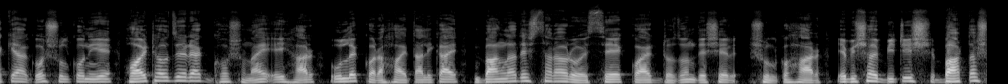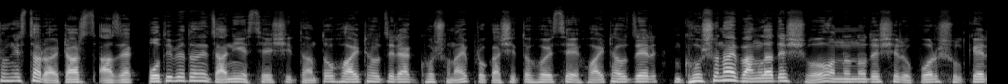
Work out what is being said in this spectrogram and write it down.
একে আগস্ট শুল্ক নিয়ে হোয়াইট হাউসের এক ঘোষণায় এই হার উল্লেখ করা হয়। তালিকায়, বাংলাদেশ ছাড়াও রয়েছে কয়েক ডজন দেশের শুল্ক হার। এ বিষয়ে ব্রিটিশ বার্তা সংস্থা রয়টার্স আজ এক প্রতিবেদনে জানিয়েছে, সিদ্ধান্ত হোয়াইট হাউসের এক ঘোষণায় প্রকাশিত হয়েছে। হোয়াইট হাউসের ঘোষণায় বাংলাদেশ সহ অন্যান্য দেশের উপর শুল্কের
